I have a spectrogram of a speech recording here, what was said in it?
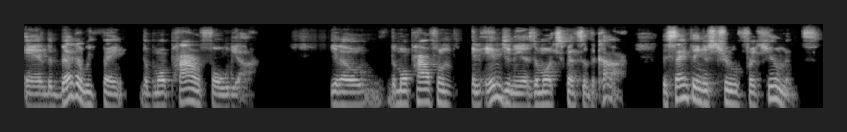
And the better we think, the more powerful we are. You know, the more powerful an engine is, the more expensive the car. The same thing is true for humans.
